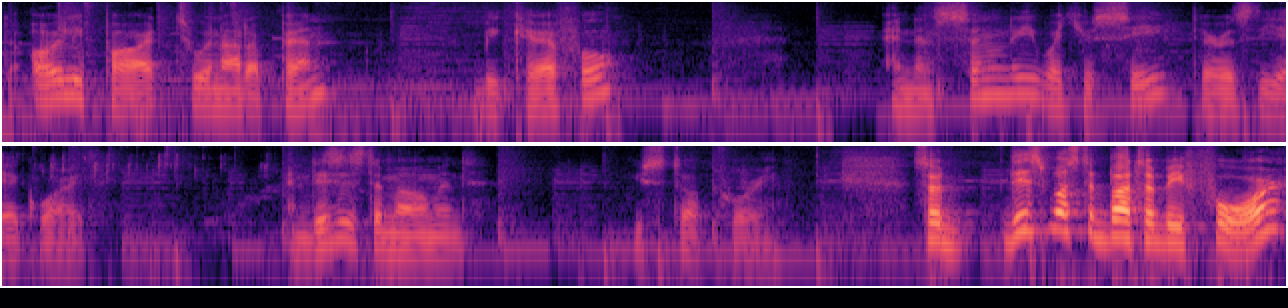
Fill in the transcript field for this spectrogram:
the oily part to another pan, be careful. And then suddenly what you see, there is the egg white. And this is the moment you stop pouring. So this was the butter before.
